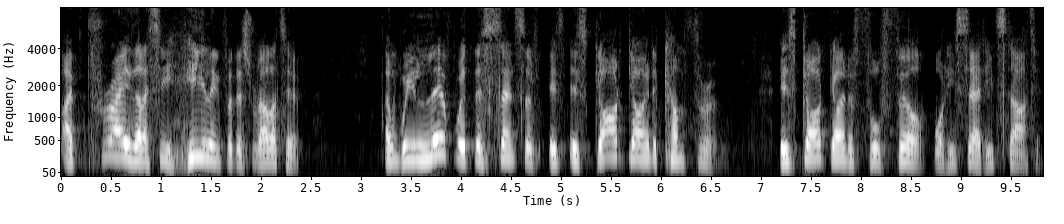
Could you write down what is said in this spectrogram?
I pray that I see healing for this relative. And we live with this sense of is, is God going to come through? Is God going to fulfill what he said he'd started?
